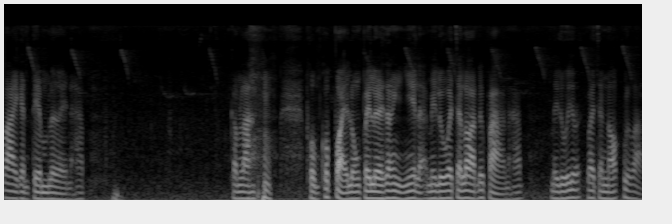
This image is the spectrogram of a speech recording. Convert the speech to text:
ว่ายกันเต็มเลยนะครับกำลัง ผมก็ปล่อยลงไปเลยทั้งอย่างนี้แหละ ไม่รู้ว่าจะรอดหรือเปล่านะครับ ไม่รู้ว่าจะน็อกหรือเปล่า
